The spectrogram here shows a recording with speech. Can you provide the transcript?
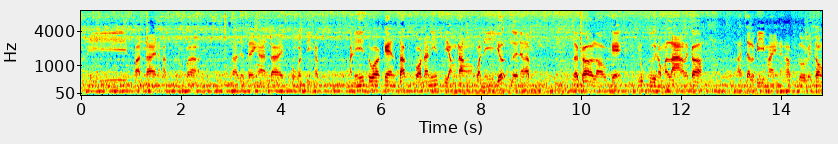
อันนี้ปั่นได้นะครับถือว่าน่าจะใช้งานได้ปกติครับ อันนี้ตัวแกนซักก่อนหน้านี้เสียงดังกว่านี้เยอะเลยนะครับ แล้วก็เราแกะลูกปืนออกมาล้างแล้วก็อาจจะระบีใหม่นะครับ โดยไม่ต้อง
